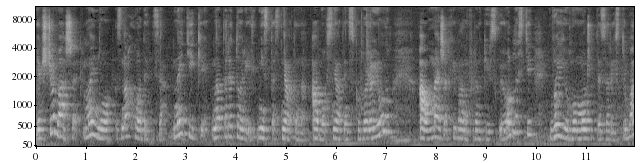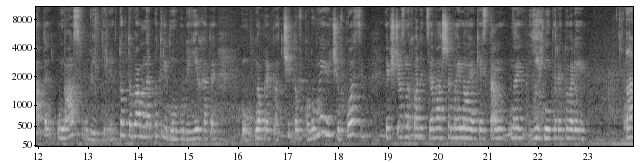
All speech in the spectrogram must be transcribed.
якщо ваше майно знаходиться не тільки на території міста Снятина або Снятинського району, а в межах Івано-Франківської області, ви його можете зареєструвати у нас у відділі. Тобто вам не потрібно буде їхати, наприклад, чи то в Коломию, чи в Косів, якщо знаходиться ваше майно якесь там на їхній території. А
